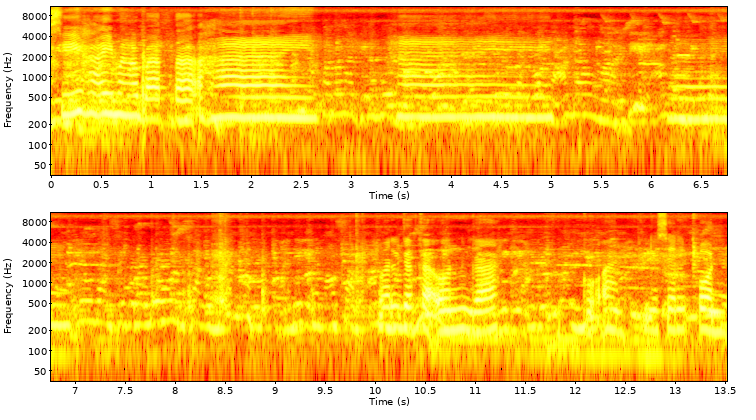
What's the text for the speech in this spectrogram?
Si hi mga bata. Hi. Hi. Hi. Walga kaon ga kuan gi cellphone.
